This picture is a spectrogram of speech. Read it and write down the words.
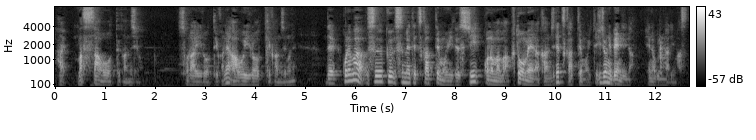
はい。真っ青って感じの。空色っていうかね、青色って感じのね。で、これは薄く薄めて使ってもいいですし、このまま不透明な感じで使ってもいいって非常に便利な絵の具になります。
